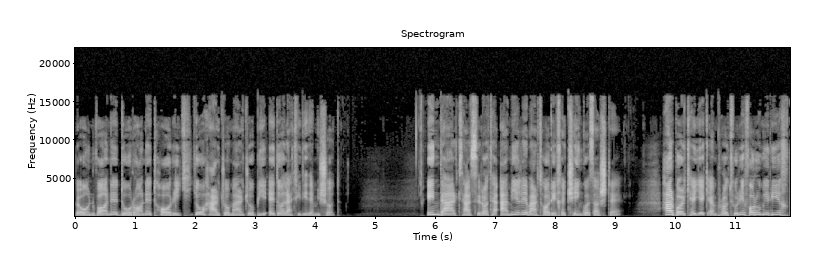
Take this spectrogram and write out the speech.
به عنوان دوران تاریکی و هرج و مرج و بی‌عدالتی دیده می‌شد. این درک تاثیرات عمیقی بر تاریخ چین گذاشته. هر بار که یک امپراتوری فرو میریخت،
